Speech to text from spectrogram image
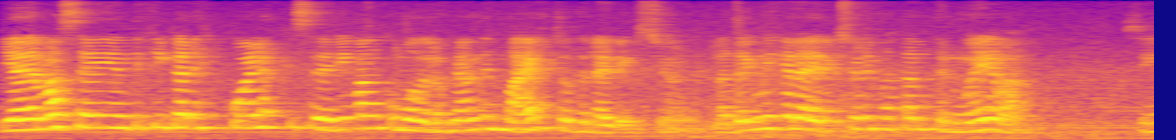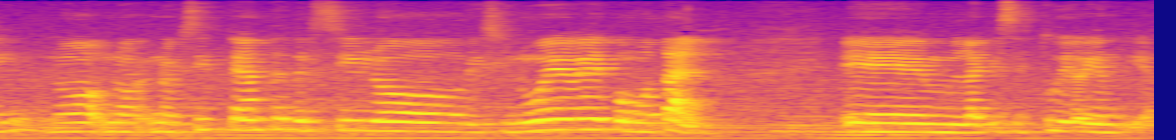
y además se identifican escuelas que se derivan como de los grandes maestros de la dirección. La técnica de la dirección es bastante nueva, no, no, no, existe antes del siglo XIX como tal, em, la que se estudia hoy en día.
